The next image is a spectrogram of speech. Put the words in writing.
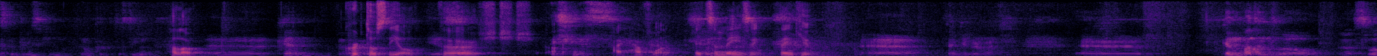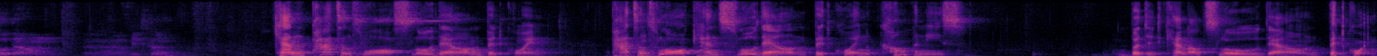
Alex Topliński from CryptoSteel. Hello. Uh, can uh, CryptoSteel. Yes. The, yes. I have one. It's amazing. Thank you. Uh, thank you very much. Uh, can patent law uh, slow down uh, Bitcoin? Can patent law slow down Bitcoin? Patent law can slow down Bitcoin companies, but it cannot slow down Bitcoin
